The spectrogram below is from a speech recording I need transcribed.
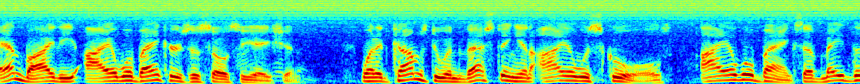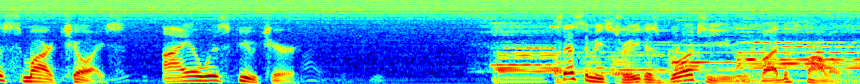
and by the Iowa Bankers Association. When it comes to investing in Iowa schools, Iowa banks have made the smart choice. Iowa's future. Sesame Street is brought to you by the following.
